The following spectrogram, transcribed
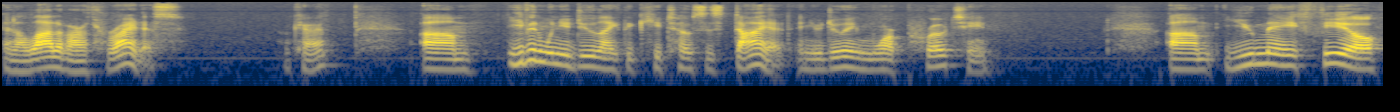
and a lot of arthritis. Okay? Um, even when you do like the ketosis diet and you're doing more protein, um, you may feel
